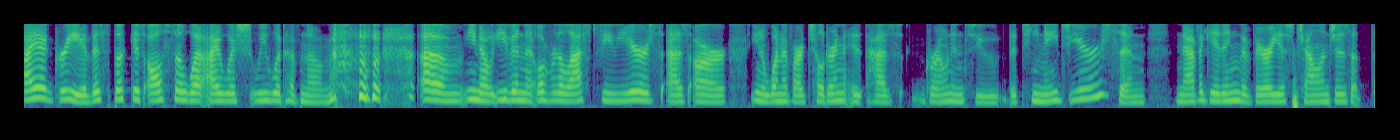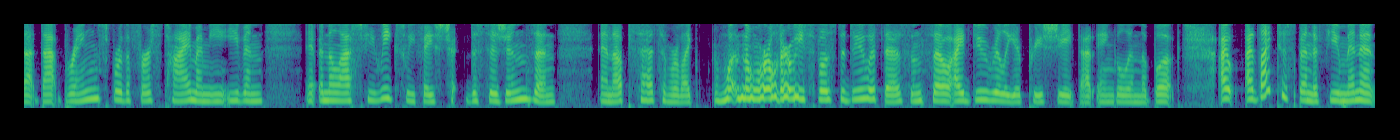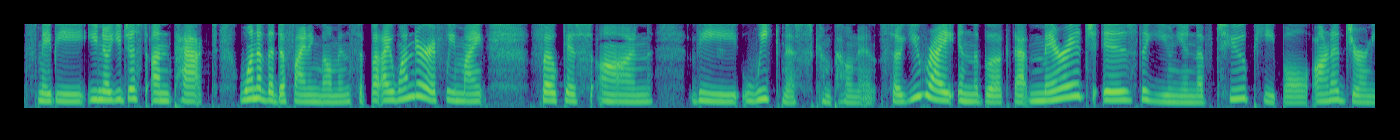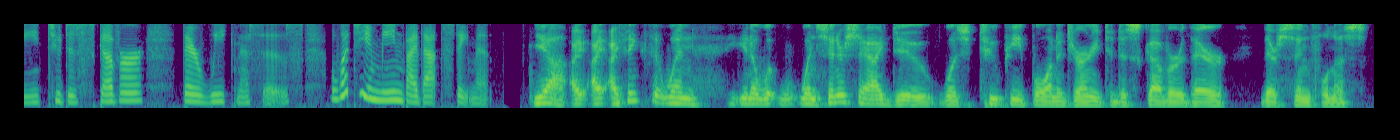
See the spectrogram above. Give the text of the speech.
I agree. This book is also what I wish we would have known. um, you know, even over the last few years, as our, you know, one of our children has grown into the teenage years and navigating the various challenges that that, that brings for the first time. I mean, even in the last few weeks, we faced decisions and and upsets and we're like what in the world are we supposed to do with this? And so i do really appreciate that angle in the book. I, would like to spend a few minutes maybe you know you just unpacked one of the defining moments but i wonder if we might focus on the weakness component. So you write in the book that marriage is the union of two people on a journey to discover their weaknesses. What do you mean by that statement? Yeah, I, I, think that when you know when sinners say I do was two people on a journey to discover their their sinfulness,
